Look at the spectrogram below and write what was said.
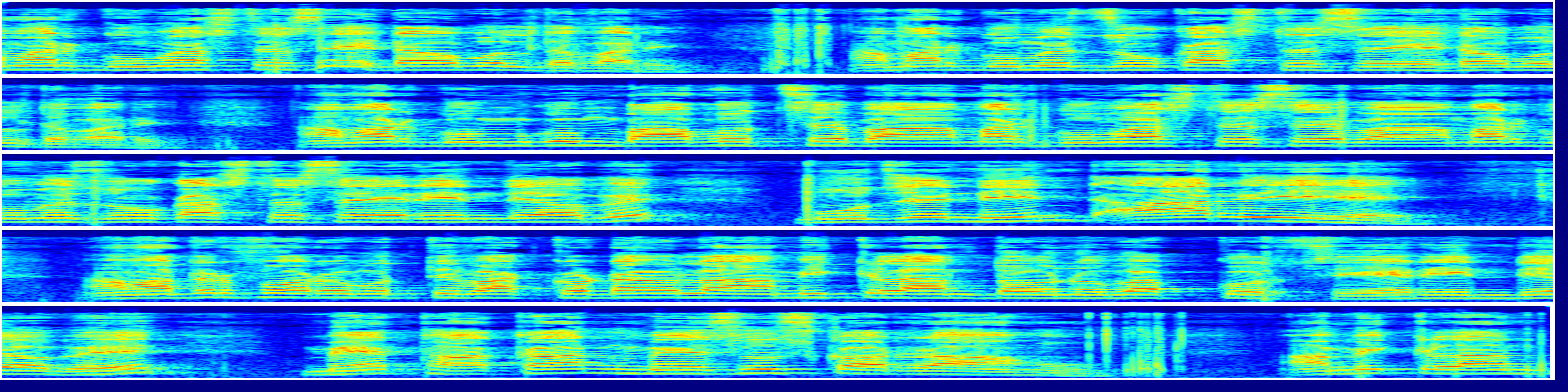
আমার গুম আসতেছে, এটাও বলতে পারি। আমার ঘুমের জোক আসতেছে, এটাও বলতে পারি। আমার গুম গুম বাপ হচ্ছে বা আমার গুম আসতেছে বা আমার ঘুমে জোক আসতেছে, এর হিন্দি হবে মুঝে নিন্দ আর এই হে। আমাদের পরবর্তী বাক্যটা হলো, আমি ক্লান্ত অনুভব করছি। এর হিন্দি হবে, মে থাকান মেহসুস কর রাহা। হুঁ আমি ক্লান্ত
